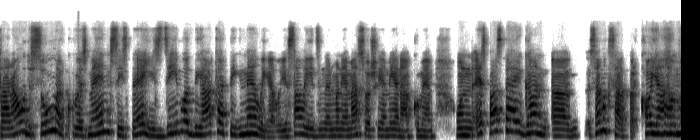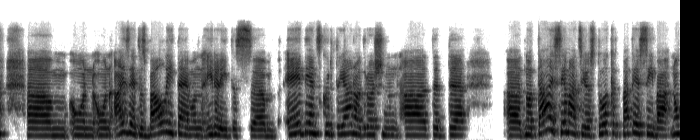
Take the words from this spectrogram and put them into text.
tā naudas summa, ar ko es mēnesī spēju izdzīvot, bija ārkārtīgi neliela, ja salīdzina ar maniem esošajiem ienākumiem. Un es paspēju gan uh, samaksāt par kojām, um, un, un aiziet uz ballītēm, un ir arī tas um, ēdiens, kur tu jānodrošina. Uh, tad, uh, No tā es iemācījos to, ka patiesībā nu,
